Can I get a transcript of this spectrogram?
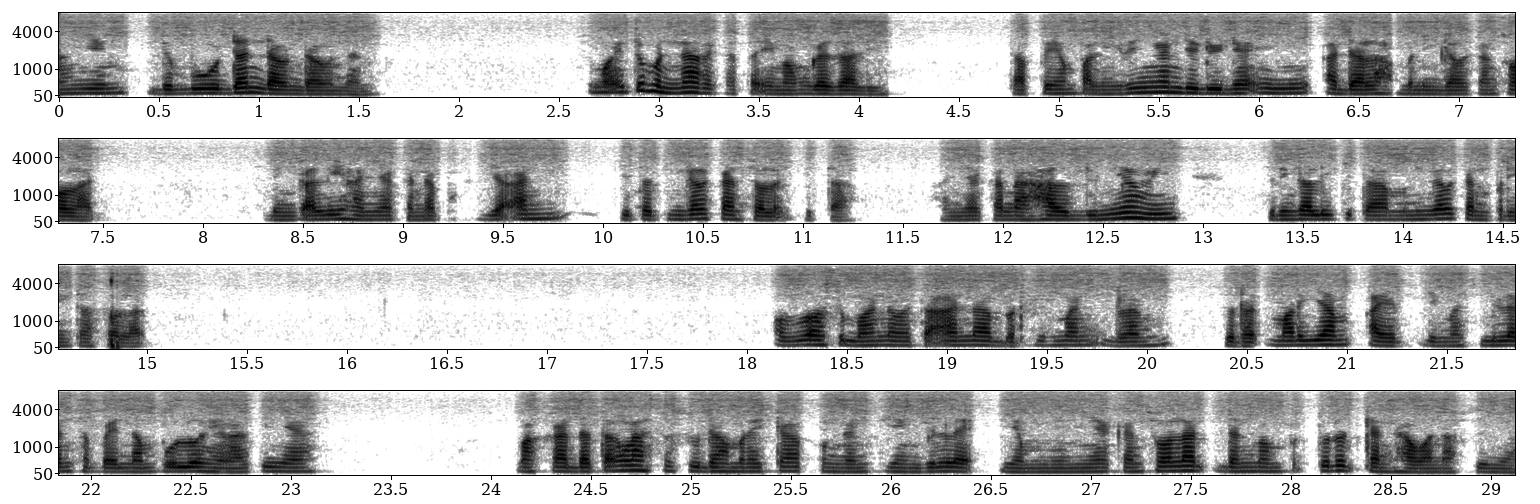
angin, debu, dan daun-daunan. Semua itu benar, kata Imam Ghazali. Tapi yang paling ringan di dunia ini adalah meninggalkan sholat. Seringkali hanya karena pekerjaan kita tinggalkan sholat kita. Hanya karena hal duniawi, sering kali kita meninggalkan perintah sholat. Allah Subhanahu wa taala berfirman dalam surat Maryam ayat 59 sampai 60 yang artinya maka datanglah sesudah mereka pengganti yang jelek yang menyanyiakan sholat dan memperturutkan hawa nafsunya.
